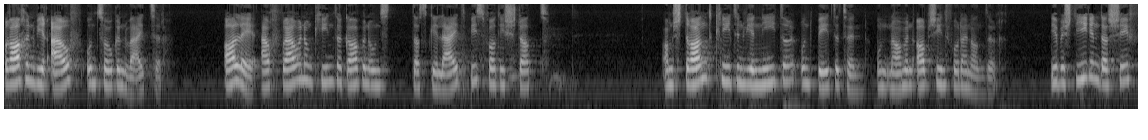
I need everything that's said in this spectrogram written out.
brachen wir auf und zogen weiter. Alle, auch Frauen und Kinder, gaben uns das Geleit bis vor die Stadt. Am Strand knieten wir nieder und beteten und nahmen Abschied voneinander. Wir bestiegen das Schiff,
